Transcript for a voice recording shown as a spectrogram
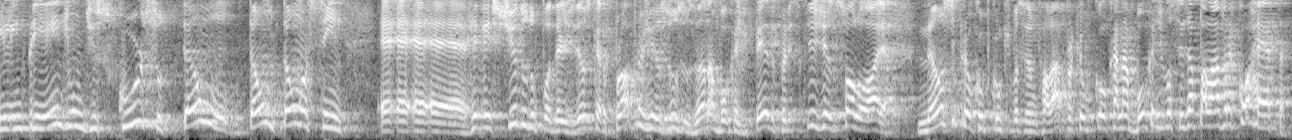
ele empreende um discurso tão, tão, tão assim, é, é, é, é, revestido do poder de Deus, que era o próprio Jesus usando a boca de Pedro, por isso que Jesus falou: Olha, não se preocupe com o que vocês vão falar, porque eu vou colocar na boca de vocês a palavra correta.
